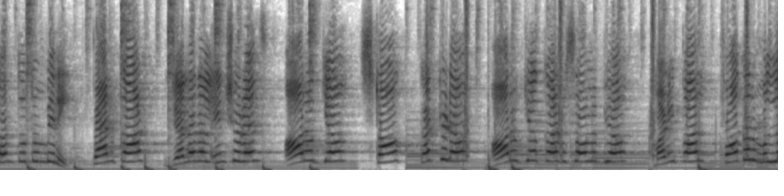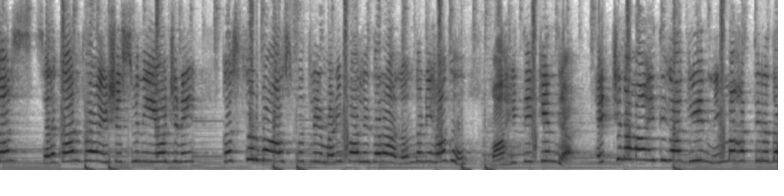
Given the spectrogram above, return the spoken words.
ಕಂತು ತುಂಬಿರಿ. ಪ್ಯಾನ್ ಕಾರ್ಡ್, ಜನರಲ್ ಇನ್ಶೂರೆನ್ಸ್, ಆರೋಗ್ಯ, ಸ್ಟಾಕ್, ಕಟ್ಟಡ, ಆರೋಗ್ಯ ಕಾರ್ಡ್ ಸೌಲಭ್ಯ, ಮಣಿಪಾಲ್, ಫಾದರ್ ಮುಲ್ಲರ್ಸ್, ಸರ್ಕಾರದ ಯಶಸ್ವಿನಿ ಯೋಜನೆ ಕಸ್ತೂರ್ಬಾ ಆಸ್ಪತ್ರೆ ಮಣಿಪಾಲಿದರ ನೋಂದಣಿ ಹಾಗೂ ಮಾಹಿತಿ ಕೇಂದ್ರ. ಹೆಚ್ಚಿನ ಮಾಹಿತಿಗಾಗಿ ನಿಮ್ಮ ಹತ್ತಿರದ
